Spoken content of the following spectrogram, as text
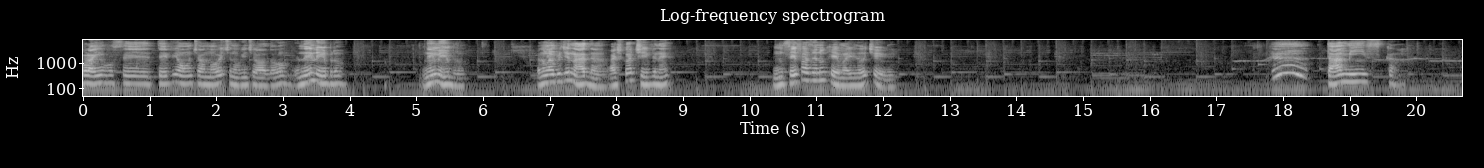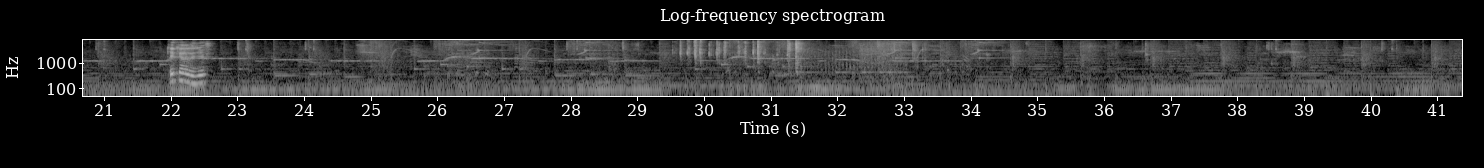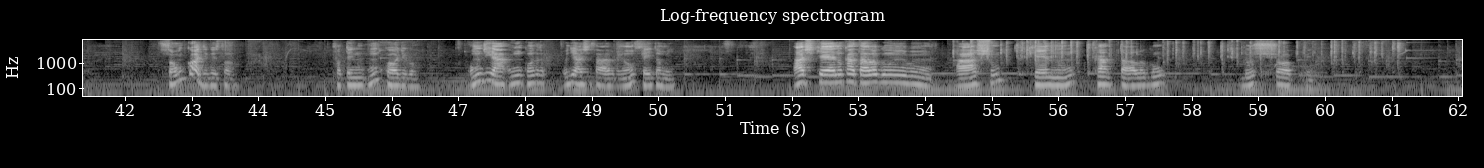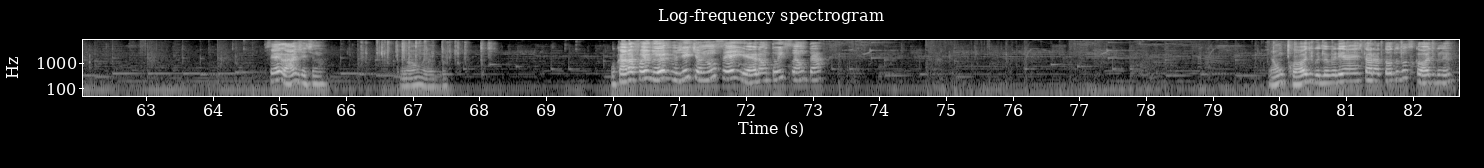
Brian, você teve ontem à noite no ventilador? Eu nem lembro. Nem lembro. Eu não lembro de nada. Acho que eu tive, né? Não sei fazendo o que, mas eu tive. Tamisca. O que que ele disse? Tem um código. Onde há, encontra, onde acha essa árvore? Não sei também. Acho que é no catálogo. Acho que é no catálogo do shopping. Sei lá, gente. Não, não lembro. O cara foi mesmo, gente, eu não sei. Era uma intuição, tá? É um código, deveria restaurar todos os códigos, né?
